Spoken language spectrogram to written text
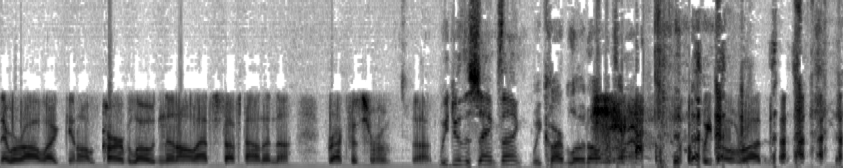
they were all like you know carb loading and all that stuff down in the breakfast room. So we do the same thing. We carb load all the time. we don't run.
